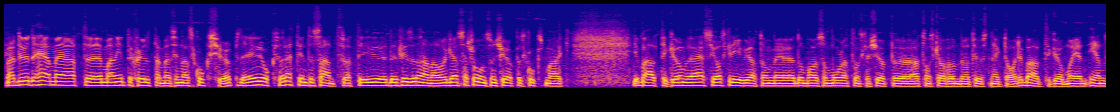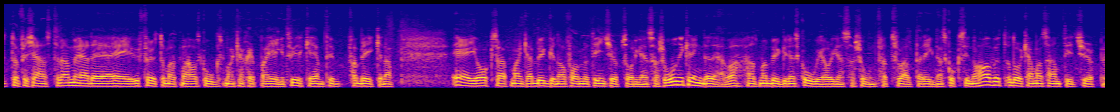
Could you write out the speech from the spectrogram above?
Men du, det här med att eh, man inte skyltar med sina skogsköp, det är ju också rätt intressant för att det, ju, det finns en annan organisation som köper skogsmark i Baltikum. SCA skriver ju att de, eh, de har som mål att de ska köpa att de ska ha 100 000 hektar i Baltikum och en, en av förtjänsterna med det är ju förutom att man har skog som man kan skeppa eget virke hem till fabrikerna är ju också att man kan bygga någon form av inköpsorganisation kring det där. Va? Att man bygger en skoglig organisation för att förvalta det egna skogsinnehavet och då kan man samtidigt köpa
